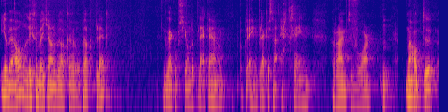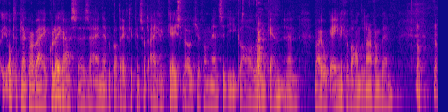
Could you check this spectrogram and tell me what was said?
jawel, het ligt een beetje aan op welke, op welke plek. Ik werk op verschillende plekken. En op de ene plek is daar echt geen ruimte voor. Hm. Maar op de, op de plek waar wij collega's eh, zijn, heb ik wel degelijk een soort eigen caseloadje van mensen die ik al lang ken. En waar ik ook enige behandelaar van ben. Oh, ja.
